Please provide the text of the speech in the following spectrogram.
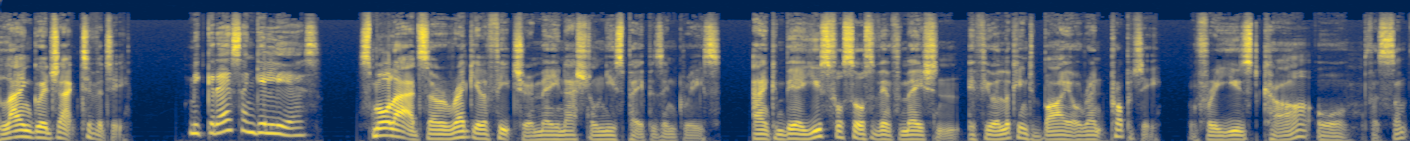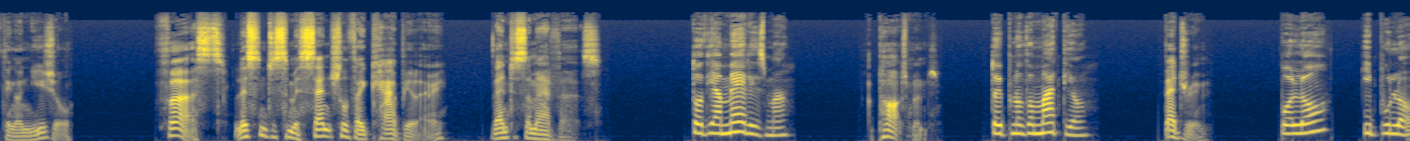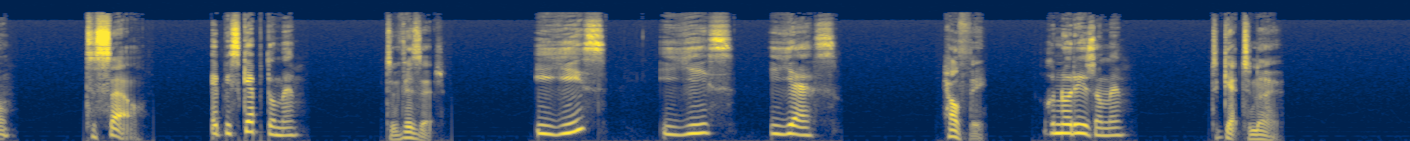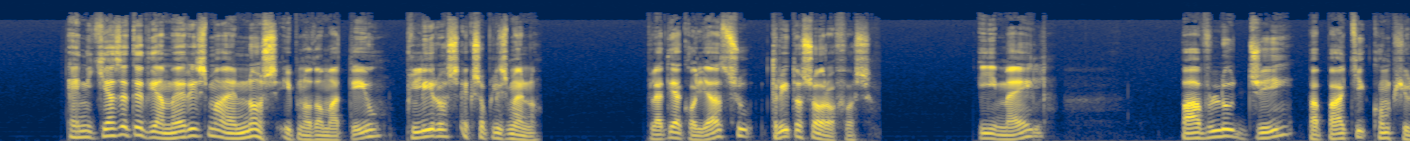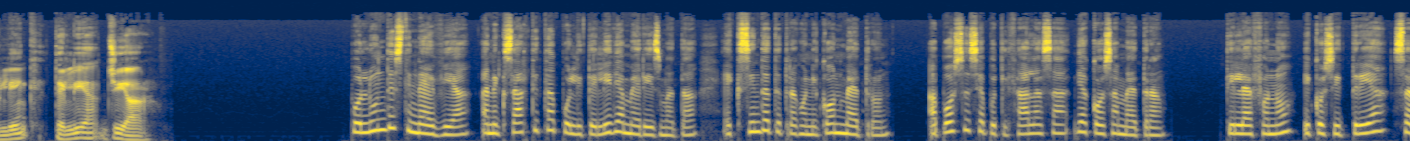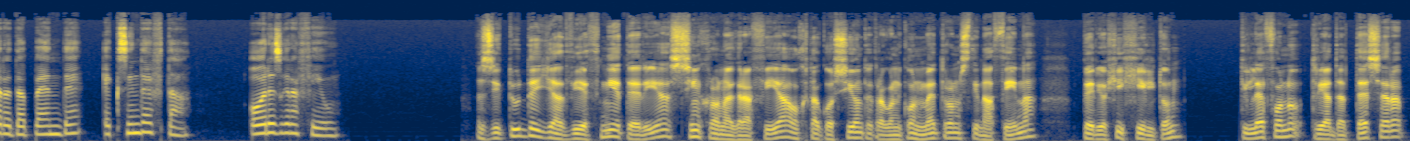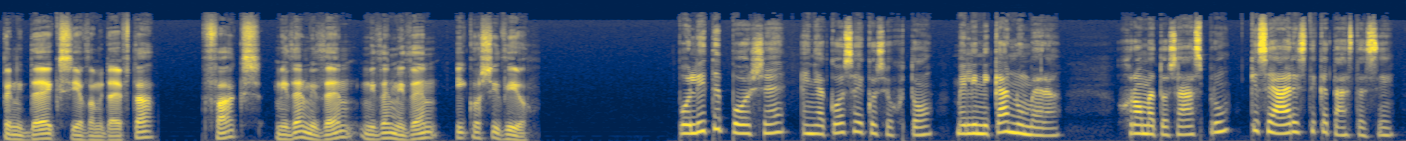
Language activity. Μικρές αγγελίες. Small ads are a regular feature in many national newspapers in Greece and can be a useful source of information if you are looking to buy or rent property, or for a used car, or for something unusual. First, listen to some essential vocabulary, then to some adverts. Το διαμέρισμα. Apartment, Το υπνοδωμάτιο. bedroom, Πολλό ή πουλό. to sell, Επισκέπτομαι. to visit, Υγιής, υγιής, υγιές. healthy, Γνωρίζομαι. to get to know. Ενοικιάζεται διαμέρισμα ενός υπνοδωματίου πλήρως εξοπλισμένο. Πλατεία Κολιάτσου, τρίτος όροφος. Email pavlug.compulink.gr Πολλούνται στην Εύβοια ανεξάρτητα πολυτελή διαμερίσματα 60 τετραγωνικών μέτρων, απόσταση από τη θάλασσα 200 μέτρα. Τηλέφωνο 23 45 67. Ώρες γραφείου. Ζητούνται για διεθνή εταιρεία σύγχρονα γραφεία 800 τετραγωνικών μέτρων στην Αθήνα, περιοχή Χίλτον, τηλέφωνο 34 56 77, φάξ 00 00 22. Πωλείται Porsche 928 με ελληνικά νούμερα, χρώματος άσπρου και σε άριστη κατάσταση.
